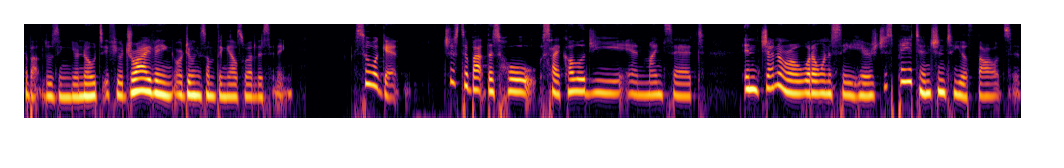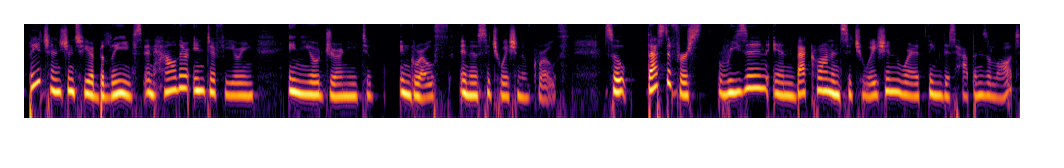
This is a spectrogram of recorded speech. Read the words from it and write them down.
about losing your notes if you're driving or doing something else while listening. So, again, just about this whole psychology and mindset in general, what I want to say here is just pay attention to your thoughts, pay attention to your beliefs and how they're interfering in your journey to in growth, in a situation of growth. So that's the first reason and background and situation where I think this happens a lot.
